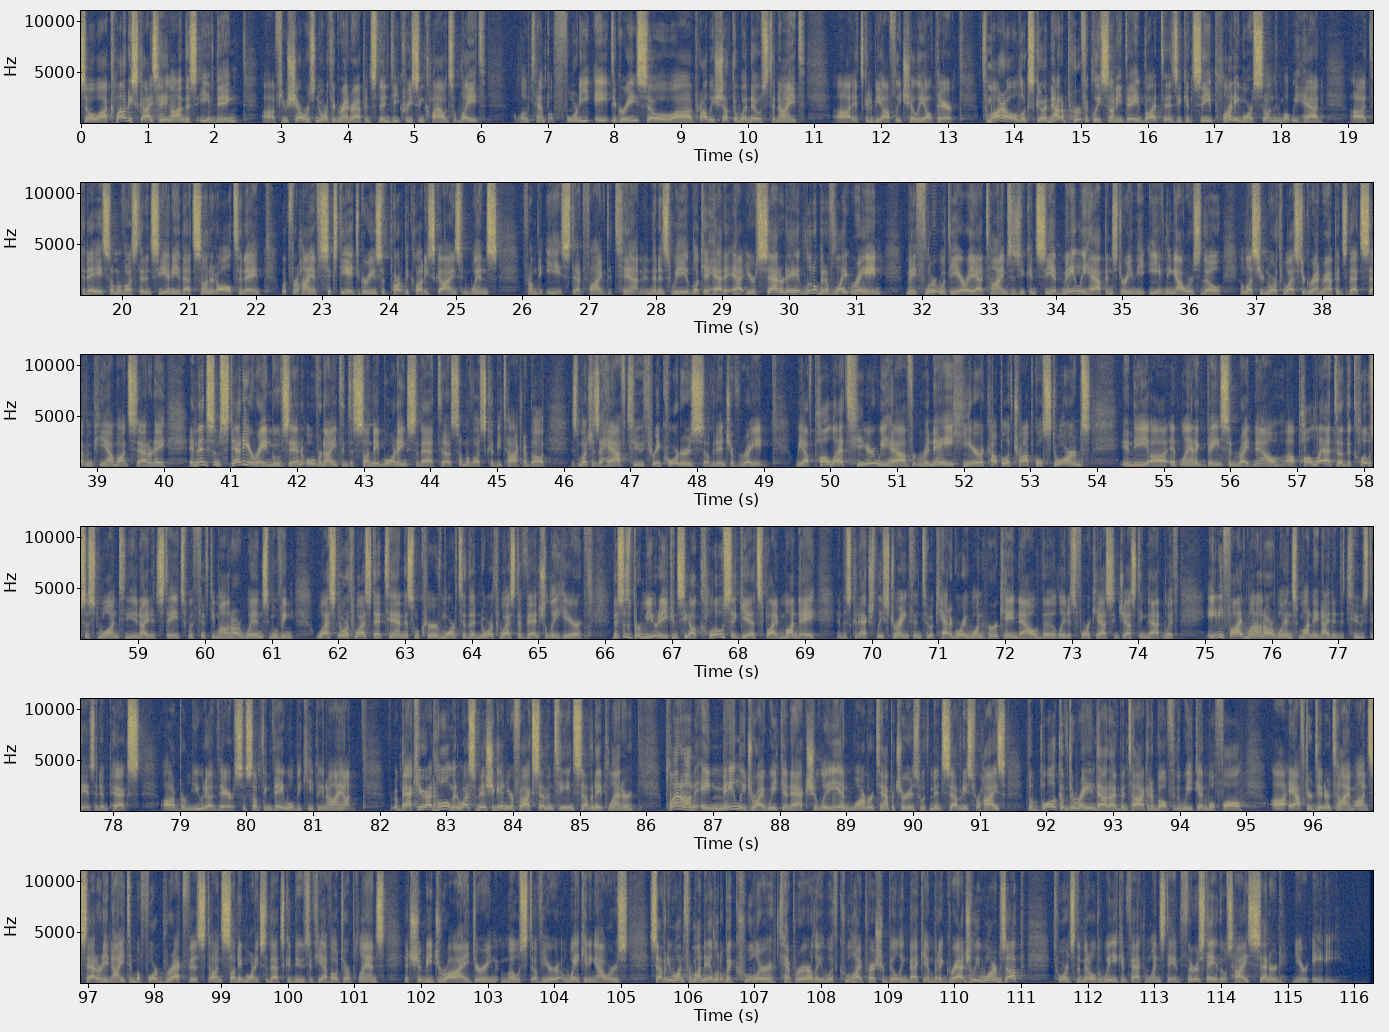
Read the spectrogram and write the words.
So uh, cloudy skies hang on this evening. Uh, a few showers north of Grand Rapids, then decreasing clouds late. A low temp of 48 degrees, so uh, probably shut the windows tonight. Uh, it's going to be awfully chilly out there. Tomorrow looks good. Not a perfectly sunny day, but as you can see, plenty more sun than what we had uh, today. Some of us didn't see any of that sun at all today. Look for a high of 68 degrees with partly cloudy skies and winds from the east at 5 to 10. And then as we look ahead at your Saturday, a little bit of light rain may flirt with the area at times, as you can see. It mainly happens during the evening hours, though, unless you're northwest of Grand Rapids. That's 7 p.m. on Saturday. And then some steadier rain moves in overnight into Sunday morning, so that uh, some of us could be talking about as much as a half to three quarters of an inch of rain. We have Paulette here. We have Rene here. A couple of tropical storms in the uh, Atlantic basin right now. Uh, Paulette, uh, the closest one to the United States with 50 mile an hour winds moving west northwest at 10. This will curve more to the northwest eventually here. This is Bermuda. You can see how close it gets by Monday, and this could actually strengthen to a category one hurricane now. The latest forecast suggesting that with 85 mile an hour winds Monday night into Tuesday as it impacts uh, Bermuda there. So something they will be keeping an eye on. Back here at home in West Michigan, your Fox 17 seven day planner. Plan on a mainly dry weekend, actually, and warmer temperatures with mid 70s for highs. The bulk of the rain that I've been talking about for the weekend will fall uh, after dinner time on Saturday night and before breakfast on Sunday morning. So that's good news if you have outdoor plans. It should be dry during most of your awakening hours. 71 for Monday, a little bit cooler temporarily with cool high pressure building back in, but it gradually warms up towards the middle of the week. In fact, Wednesday and Thursday, those highs centered near 80.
